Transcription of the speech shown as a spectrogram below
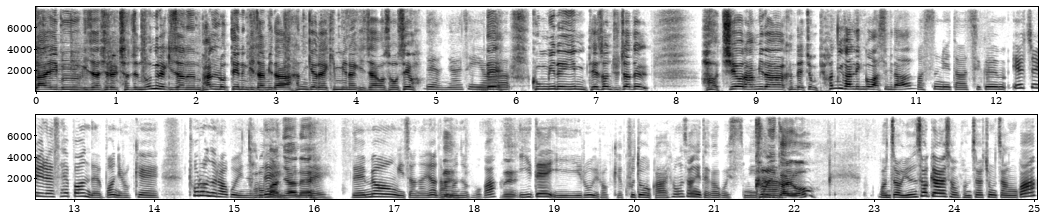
라이브 기자실을 찾은 오늘의 기자는 발로 뛰는 기자입니다. 한결의 김민아 기자 어서 오세요. 네, 안녕하세요. 네, 국민의힘 대선 주자들 아, 치열합니다. 근데 좀 편이 갈린 것 같습니다. 맞습니다. 지금 일주일에 세 번, 네 번 이렇게 토론을 하고 있는데 토론 많이 하네. 네. 네 명이잖아요. 남은 네. 후보가 네. 2대 2로 이렇게 구도가 형성이 돼가고 있습니다. 그러니까요. 먼저 윤석열 전 검찰총장과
